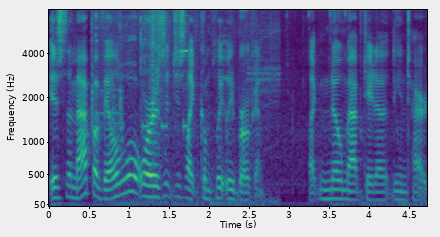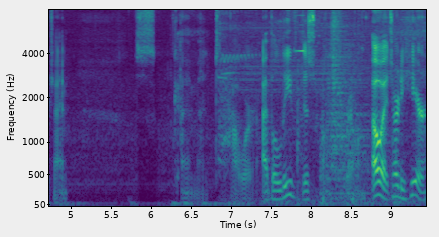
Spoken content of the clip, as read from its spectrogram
is the map available or is it just like completely broken? Like no map data the entire time. Skyman Tower. I believe this one's around. Oh, it's already here.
